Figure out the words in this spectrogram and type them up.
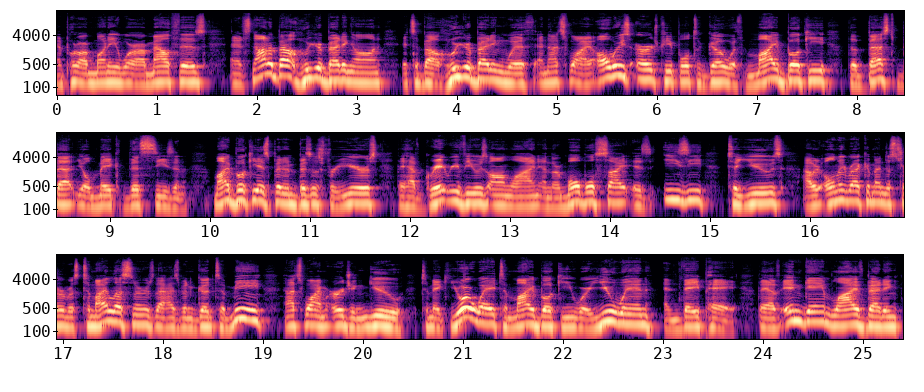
and put our money where our mouth is. And it's not about who you're betting on, it's about who you're betting with. And that's why I always urge people to go with MyBookie, the best bet you'll make this season. MyBookie has been in business for years. They have great reviews online, and their mobile site is easy to use. I would only recommend a service to my listeners that has been good to me. That's why I'm urging you to make your way to MyBookie, where you win and they pay. They have in game live betting,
